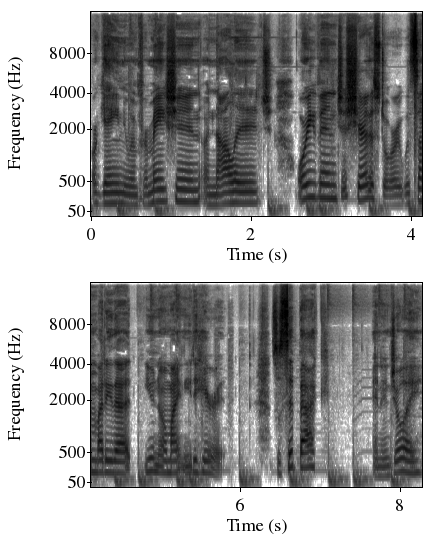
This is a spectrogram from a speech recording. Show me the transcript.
or gain new information or knowledge, or even just share the story with somebody that you know might need to hear it. So sit back and enjoy.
